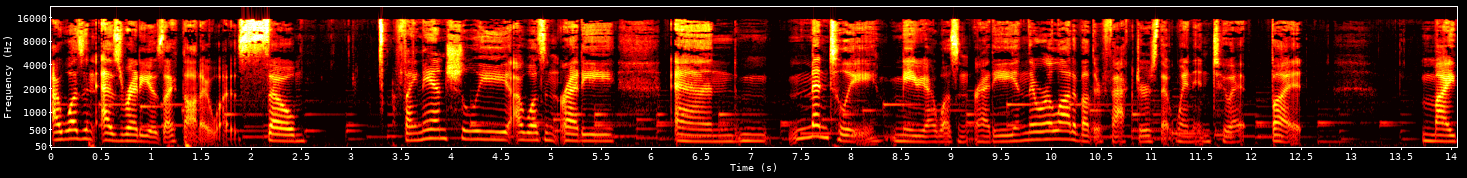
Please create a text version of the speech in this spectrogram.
I wasn't as ready as I thought I was. So financially, I wasn't ready. And mentally, maybe I wasn't ready. And there were a lot of other factors that went into it. But my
